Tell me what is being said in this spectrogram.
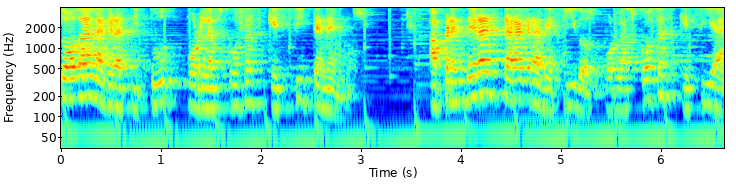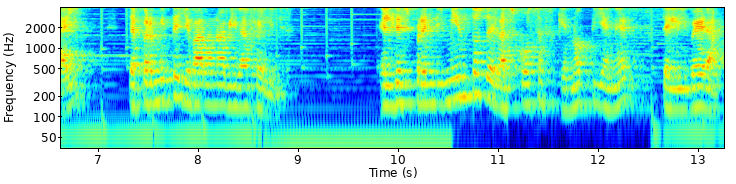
toda la gratitud por las cosas que sí tenemos. Aprender a estar agradecidos por las cosas que sí hay te permite llevar una vida feliz. El desprendimiento de las cosas que no tienes te libera,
